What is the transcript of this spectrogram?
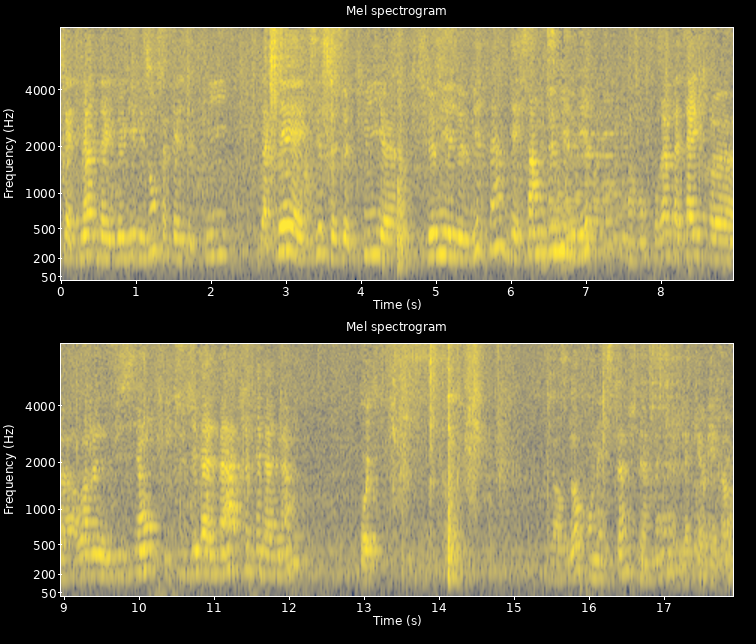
traitement de, guérison. Ça fait depuis, la plaie existe depuis 2008, euh, hein, décembre 2008. On pourrait peut-être euh, avoir une vision du déballement, après le déballement. Oui. Alors là, on installe finalement la caméra.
